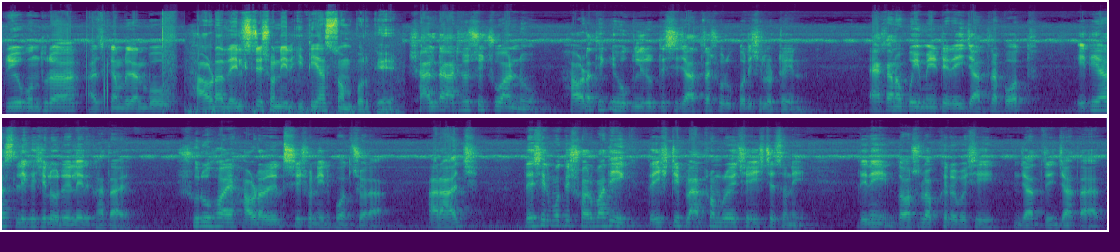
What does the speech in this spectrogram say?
প্রিয় বন্ধুরা, আজকে আমরা জানব হাওড়া রেল স্টেশনের ইতিহাস সম্পর্কে। সালটা আঠেরোশো চুয়ান্ন, হাওড়া থেকে হুগলির উদ্দেশ্যে যাত্রা শুরু করেছিল ট্রেন। একানব্বই মিনিটের এই যাত্রাপথ ইতিহাস লিখেছিল রেলের খাতায়। শুরু হয় হাওড়া রেল স্টেশনের পথ চলা। আর আজ দেশের মধ্যে সর্বাধিক তেইশটি প্ল্যাটফর্ম রয়েছে এই স্টেশনে। দিনে দশ লক্ষেরও বেশি যাত্রীর যাতায়াত।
